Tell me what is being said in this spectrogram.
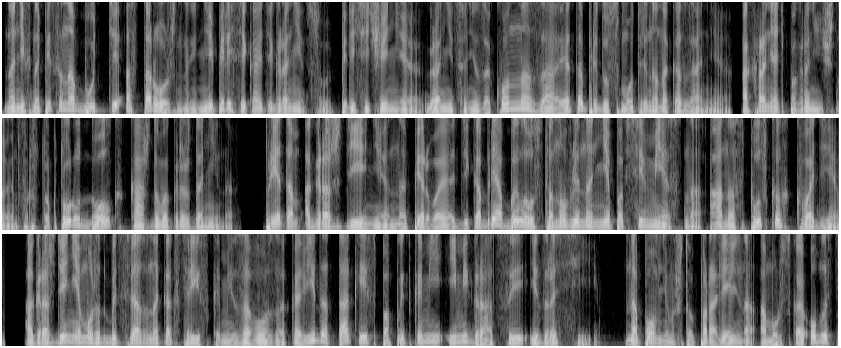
На них написано «Будьте осторожны, не пересекайте границу. Пересечение границы незаконно, за это предусмотрено наказание. Охранять пограничную инфраструктуру – долг каждого гражданина». При этом ограждение на 1 декабря было установлено не повсеместно, а на спусках к воде. Ограждение может быть связано как с рисками завоза ковида, так и с попытками иммиграции из России. Напомним, что параллельно Амурская область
